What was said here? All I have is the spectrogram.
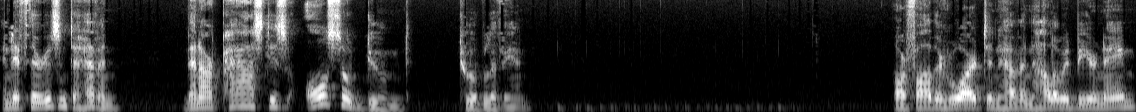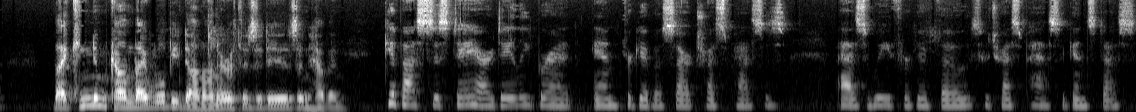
and if there isn't a heaven, then our past is also doomed to oblivion. Our Father who art in heaven, hallowed be your name. Thy kingdom come, thy will be done on earth as it is in heaven. Give us this day our daily bread, and forgive us our trespasses, as we forgive those who trespass against us.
